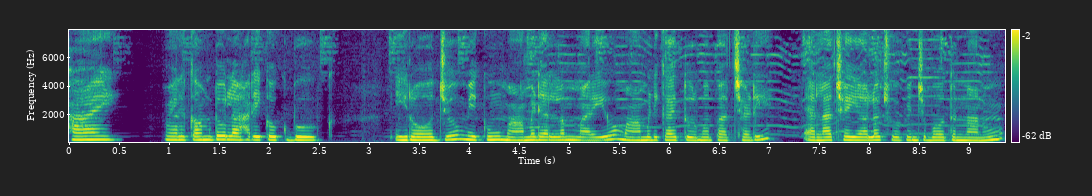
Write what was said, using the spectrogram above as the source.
Hi welcome to Lahari cook book. ఈరోజు మీకు మామిడి అల్లం మరియు మామిడికాయ తురుము పచ్చడి ఎలా చేయాలో చూపించబోతున్నాను.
